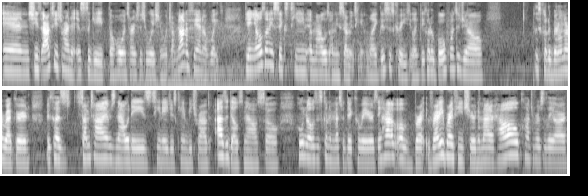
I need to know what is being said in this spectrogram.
and she's actually trying to instigate the whole entire situation, which I'm not a fan of. Like Danielle's only 16 and Malu's only 17. Like this is crazy. Like they could have both went to jail this could have been on their record because sometimes nowadays teenagers can be tried as adults now. So who knows? It's gonna mess with their careers. They have a bright, very bright future, no matter how controversial they are.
